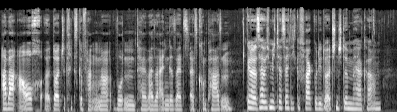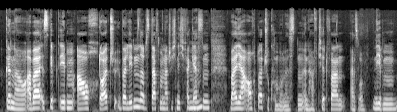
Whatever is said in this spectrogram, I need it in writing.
aber auch äh, deutsche Kriegsgefangene wurden teilweise eingesetzt als Komparsen. Genau, das habe ich mich tatsächlich gefragt, wo die deutschen Stimmen herkamen. Genau, aber es gibt eben auch deutsche Überlebende, das darf man natürlich nicht vergessen, mhm. weil ja auch deutsche Kommunisten inhaftiert waren, also neben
